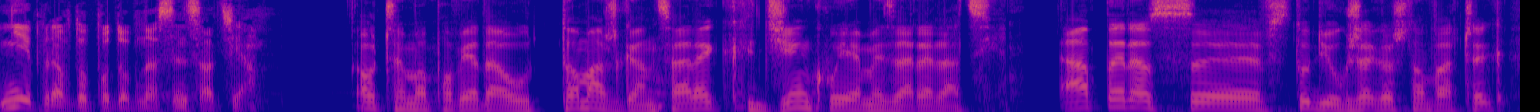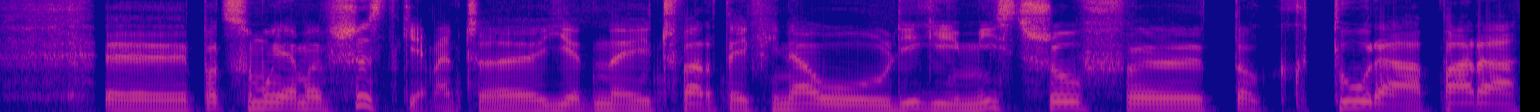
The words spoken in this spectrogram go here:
nieprawdopodobna sensacja. O czym opowiadał Tomasz Gancarek. Dziękujemy za relację. A teraz e, w studiu Grzegorz Nowaczyk. E, podsumujemy wszystkie mecze jednej czwartej finału Ligi Mistrzów. E, to która para,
